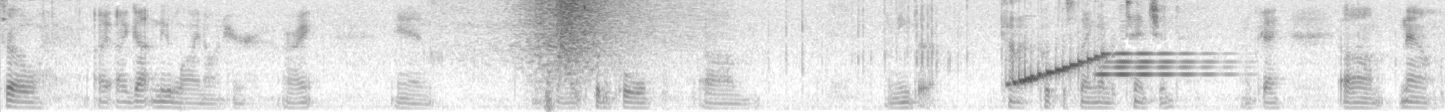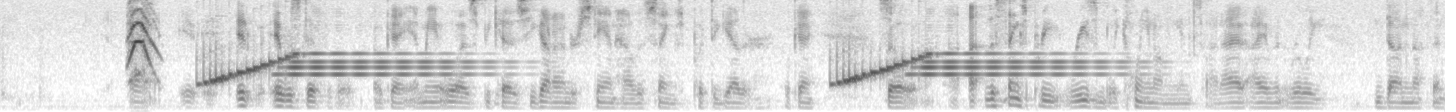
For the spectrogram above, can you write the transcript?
so I, I got new line on here, all right? And it's pretty cool. Um, I need to kind of put this thing under tension, okay? Um, now, uh, it, it, it was difficult, okay? I mean, it was because you got to understand how this thing's put together, okay? So I, I, this thing's pretty reasonably clean on the inside. I, I haven't really done nothing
